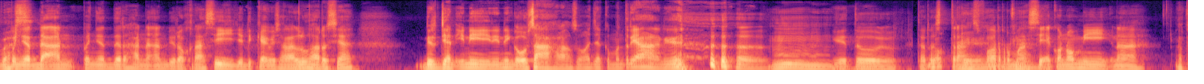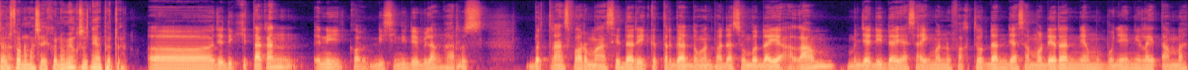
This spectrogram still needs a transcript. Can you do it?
bebas. penyederhanaan birokrasi. Jadi kayak misalnya lu harusnya dirjen ini ini ini nggak usah langsung aja kementerian gitu. Hmm. gitu. Terus Oke, transformasi ekonomi. Nah, Nah, transformasi ekonomi maksudnya apa tuh? eh jadi kita kan ini kalau di sini dia bilang harus bertransformasi dari ketergantungan pada sumber daya alam menjadi daya saing manufaktur dan jasa modern yang mempunyai nilai tambah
